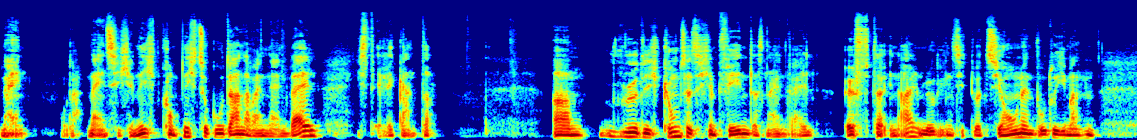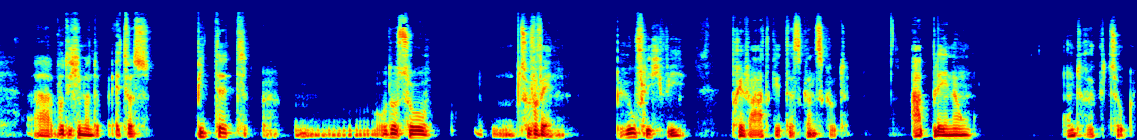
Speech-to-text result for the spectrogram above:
Nein oder Nein sicher nicht, kommt nicht so gut an, aber ein Nein weil ist eleganter. Ähm, würde ich grundsätzlich empfehlen, das Nein weil öfter in allen möglichen Situationen, wo du jemanden, äh, wo dich jemand etwas bittet äh, oder so zu verwenden. Beruflich wie privat geht das ganz gut. Ablehnung und Rückzug.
